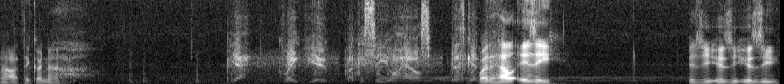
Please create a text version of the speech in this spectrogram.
Ah, I think I know. Yeah, great view. I can see your house. Let's get. Where the hell is he? Is he, is he, is he?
